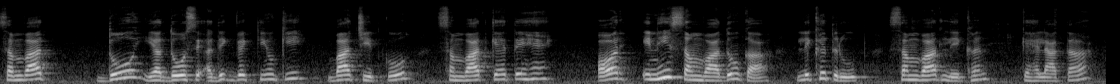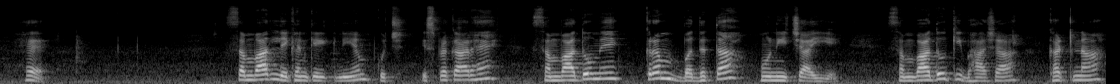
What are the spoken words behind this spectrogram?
संवाद दो या दो से अधिक व्यक्तियों की बातचीत को संवाद कहते हैं और इन्हीं संवादों का लिखित रूप संवाद लेखन कहलाता है। संवाद लेखन के नियम कुछ इस प्रकार हैं। संवादों में क्रमबद्धता होनी चाहिए। संवादों की भाषा, घटना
